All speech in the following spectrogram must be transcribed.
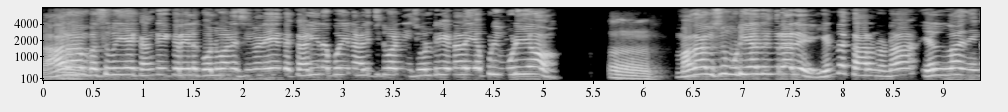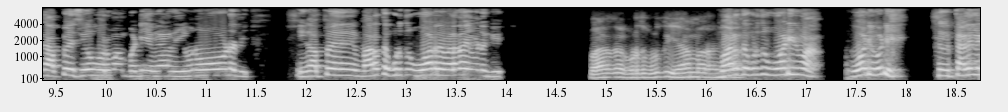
காராம் பசுவையே கங்கை கரையில கொள்வானே சிவனே இந்த களியனை போய் நான் அழிச்சிட்டு நீ சொல்றிய என்னால எப்படி முடியும். மகாவிஷ்ணு முடியாதுங்கிறாரு. என்ன காரணம்னா எல்லாம் எங்க அப்பா சிவபெருமான் பண்ணிய வேலை இவனோட எங்க அப்பா வரத்தை கொடுத்துட்டு ஓடுற வேலை தான் இவனுக்கு. வரதை கொடுத்து கொடுத்து ஏமாறுறேன் வரத்தை கொடுத்து ஓடிடுவான். ஓடி ஓடி. தலையில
